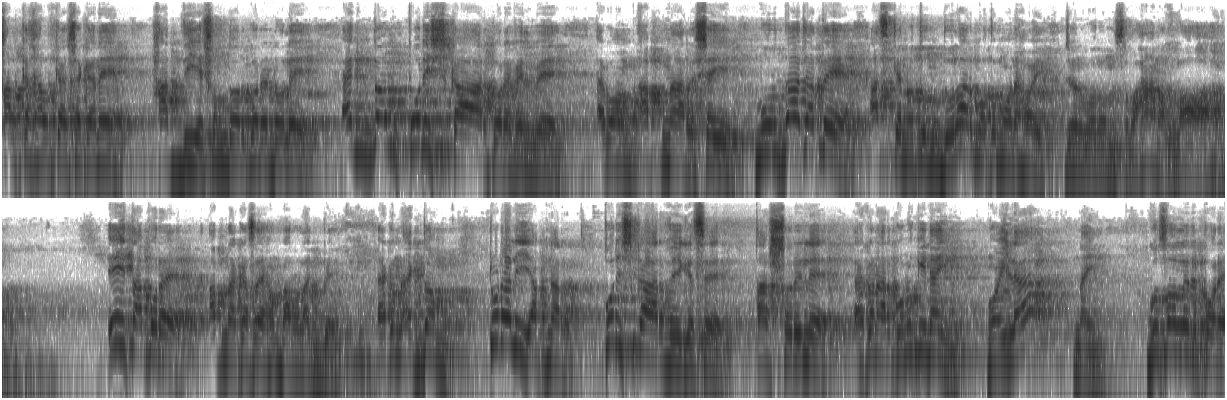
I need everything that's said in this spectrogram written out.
হালকা হালকা সেখানে হাত দিয়ে সুন্দর করে ডলে একদম পরিষ্কার করে ফেলবে এবং আপনার সেই মুর্দা যাতে আজকে নতুন দোলার মতো মনে হয়, জোর বলুন সুবাহান আল্লাহ এই তারপরে আপনার কাছে এখন ভালো লাগবে। এখন একদম টোটালি আপনার পরিষ্কার হয়ে গেছে। তার শরীরে এখন আর কোনো কি নাই? ময়লা নাই। গোসলের পরে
